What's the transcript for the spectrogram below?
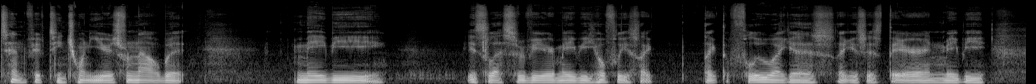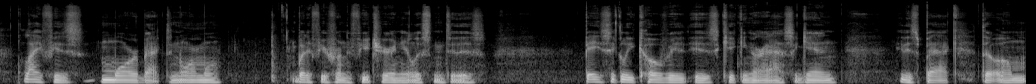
10, 15, 20 years from now, but maybe it's less severe. Maybe hopefully it's like like the flu, I guess. Like it's just there, and maybe life is more back to normal. But if you're from the future and you're listening to this, basically COVID is kicking our ass again. It is back. The um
